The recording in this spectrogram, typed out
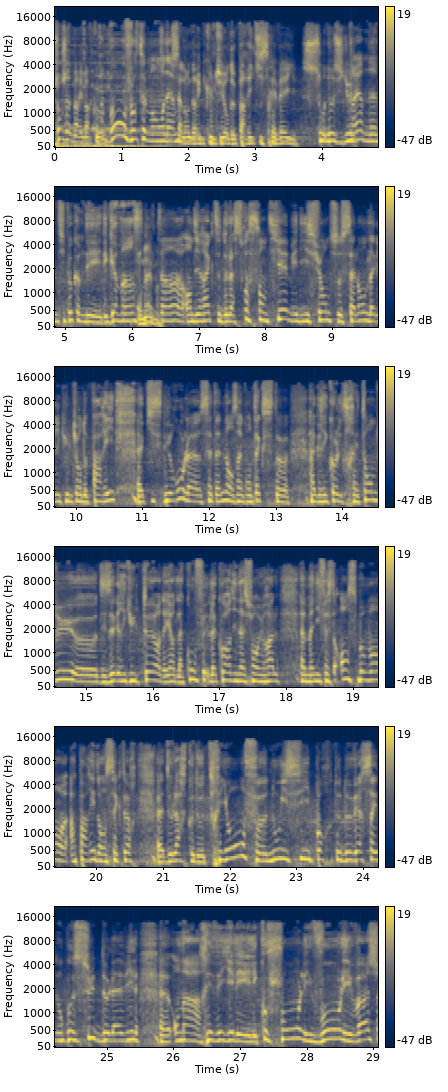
Bonjour Jeanne-Marie Marco. Bonjour tout le monde. Salon d'agriculture de Paris qui se réveille sous nos yeux. Ouais, on est un petit peu comme des, des gamins ce On aime. matin en direct de la 60e édition de ce salon de l'agriculture de Paris euh, qui se déroule euh, cette année dans un contexte euh, agricole très tendu. Euh, des agriculteurs, d'ailleurs de la, la coordination rurale, euh, manifestent en ce moment à Paris dans le secteur euh, de l'Arc de Triomphe. Euh, Nous ici, porte de Versailles, donc au sud de la ville, euh, on a réveillé les, les cochons, les veaux, les vaches,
